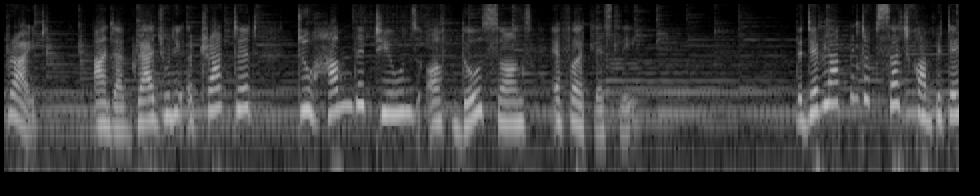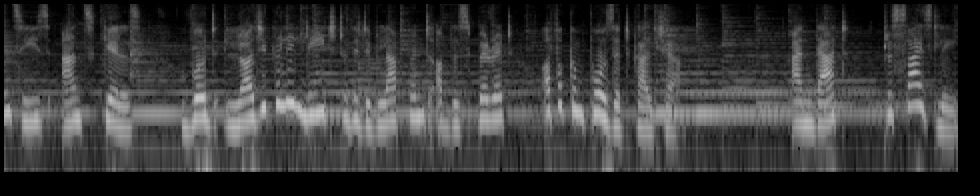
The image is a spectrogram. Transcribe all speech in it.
pride and are gradually attracted to hum the tunes of those songs effortlessly. The development of such competencies and skills would logically lead to the development of the spirit of a composite culture. And that precisely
